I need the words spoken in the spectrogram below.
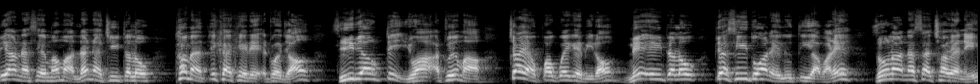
120မမလက်နက်ကြီးတစ်လုံးထပ်မံပစ်ခတ်ခဲ့တဲ့အတွက်ကြောင့်ဇီးပြောင်းတစ်ရွာအတွင်းမှာကြောက်ရောက်ပောက်ကွဲခဲ့ပြီးတော့နေအိမ်တစ်လုံးပျက်စီးသွားတယ်လို့သိရပါတယ်။ဇွန်လ26ရက်နေ့ည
